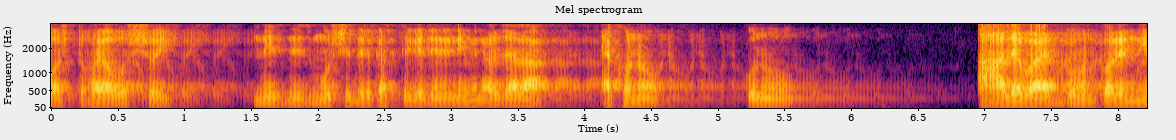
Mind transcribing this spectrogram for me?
কষ্ট হয়, অবশ্যই নিজ নিজ মুর্শিদের কাছ থেকে জেনে নেবেন। আর যারা এখনও কোনো আহলে বায়াত গ্রহণ করেননি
